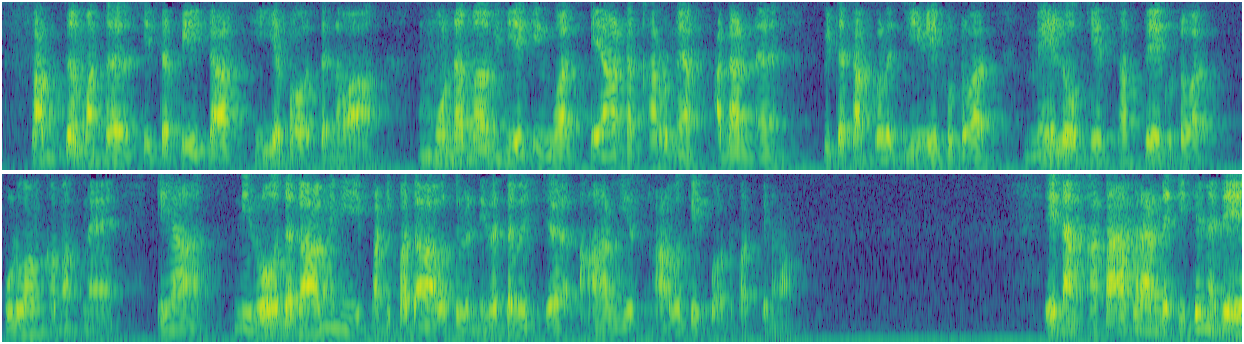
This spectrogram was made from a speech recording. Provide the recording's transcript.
ශබ්ද මත සිත පීඩා සිය පවත්නවා මොනම විදියකින්වත් එයාට කර්මයක් අදන්න පිටසක්වල ජීවියෙකුටවත් මේ ලෝකයේ සත්‍යයකටවත් පුළුවන් කමක් නැහැ. එයා නිරෝධගාමිනී පටිපදාව තුළ නිරත වෙච්ච ආර්ය ශ්‍රාවකෙක් බවට පත් වෙනවා. එහෙනම් කතා කරන්න ඉතන දේ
